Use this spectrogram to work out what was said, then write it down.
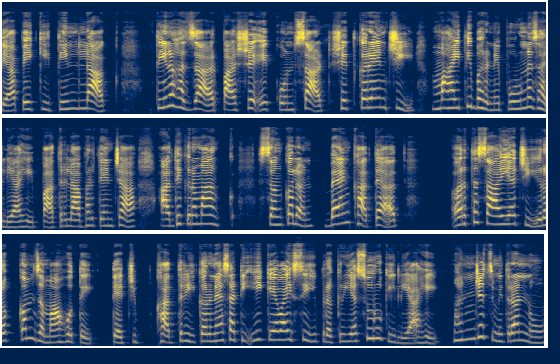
त्यापैकी तीन लाख तीन हजार पाचशे एकोणसाठ शेतकऱ्यांची माहिती भरणे पूर्ण झाले आहे. पात्र लाभार्थ्यांच्या आधी क्रमांक संकलन बँक खात्यात अर्थसहाय्याची रक्कम जमा होते. त्याची खात्री करण्यासाठी ई के वाय सी प्रक्रिया सुरू केली आहे. म्हणजेच मित्रांनो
